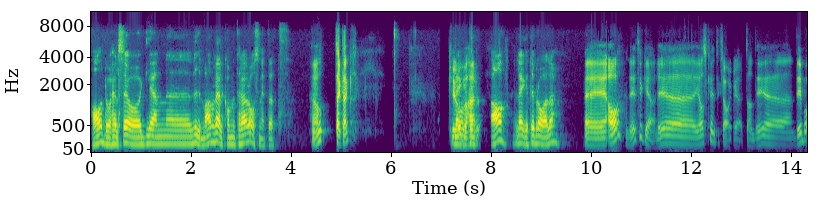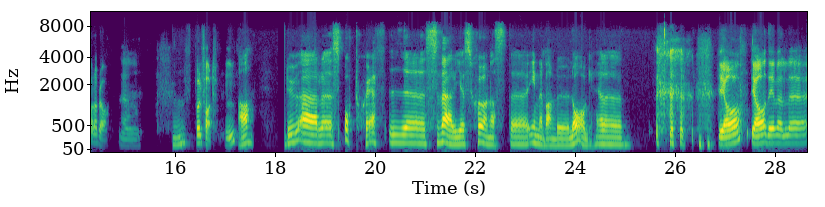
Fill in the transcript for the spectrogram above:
Ja, då hälsar jag Glenn eh, Wiman välkommen till det här avsnittet. Ja, tack, tack. Kul att vara Läget här. är, ja, läget är bra eller? Eh, ja, det tycker jag. Det, jag ska inte klaga, utan det, det är bara bra. Eh, Mm. full fart. Mm. Ja. Du är eh, sportchef i eh, Sveriges skönaste innebandylag. Eller, ja, ja, det är väl, eh,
